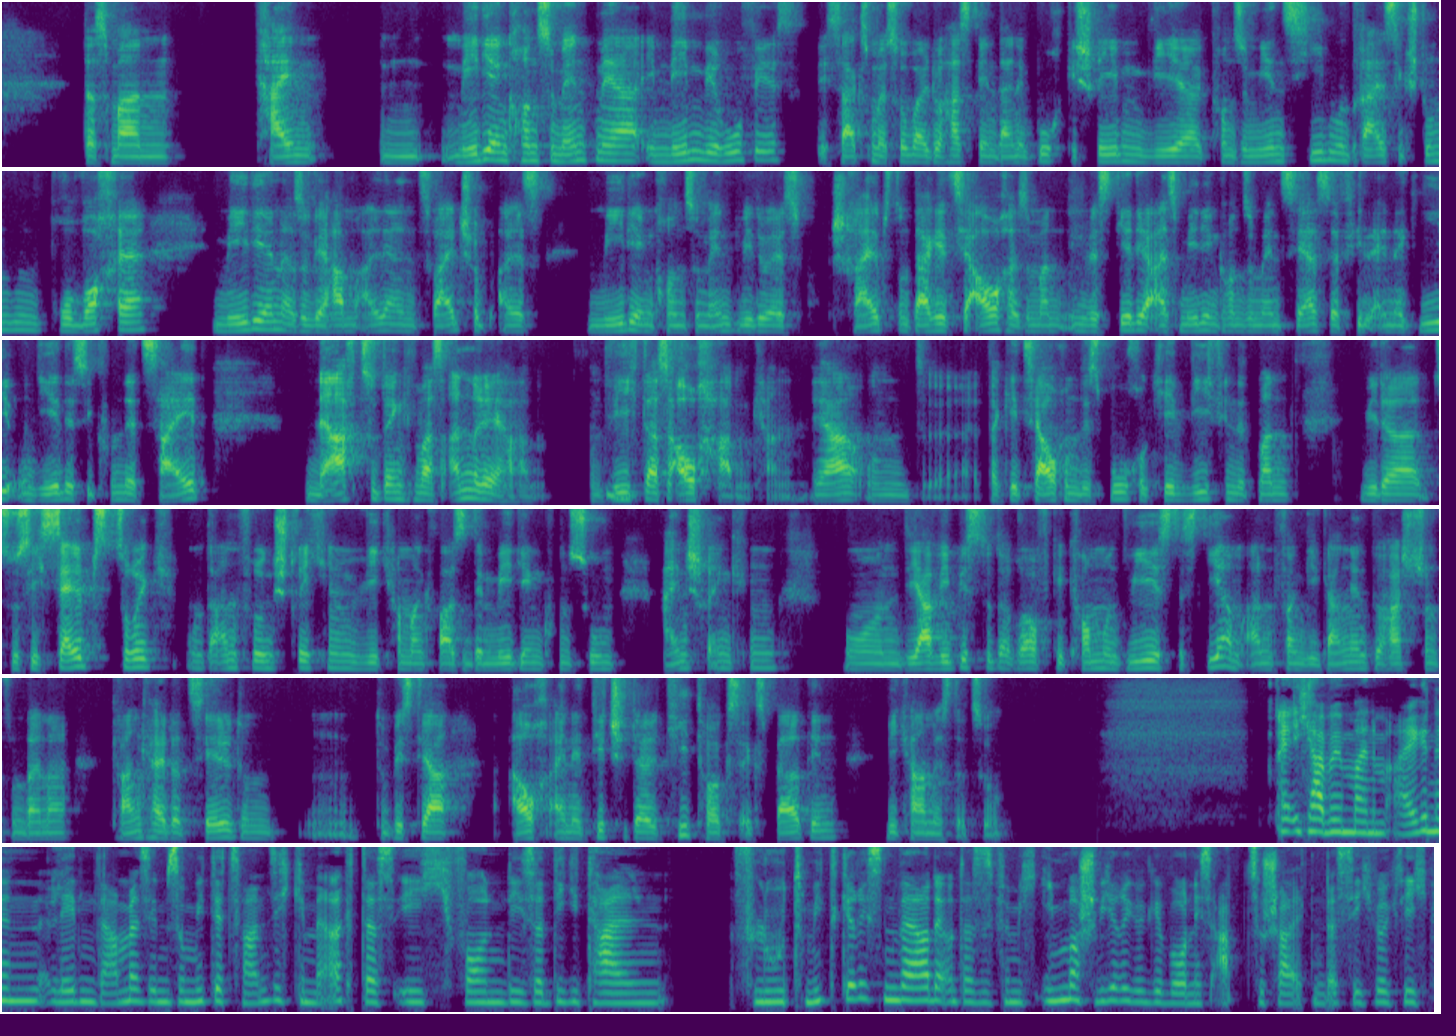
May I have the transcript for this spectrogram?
dass man kein Medienkonsument mehr im Nebenberuf ist. Ich sage es mal so, weil du hast in deinem Buch geschrieben, wir konsumieren 37 Stunden pro Woche Medien. Also wir haben alle einen Zweitjob als Medienkonsument, wie du es schreibst. Und da geht es ja auch. Also man investiert ja als Medienkonsument sehr, sehr viel Energie und jede Sekunde Zeit nachzudenken, was andere haben und wie ich das auch haben kann. Ja, und äh, da geht es ja auch um das Buch, okay, wie findet man wieder zu sich selbst zurück, unter Anführungsstrichen, wie kann man quasi den Medienkonsum einschränken. Und ja, wie bist du darauf gekommen und wie ist es dir am Anfang gegangen? Du hast schon von deiner Krankheit erzählt und äh, du bist ja auch eine Digital Detox-Expertin. Wie kam es dazu? Ich habe in meinem eigenen Leben damals eben so Mitte 20 gemerkt, dass ich von dieser digitalen Flut mitgerissen werde und dass es für mich immer schwieriger geworden ist, abzuschalten, dass ich wirklich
